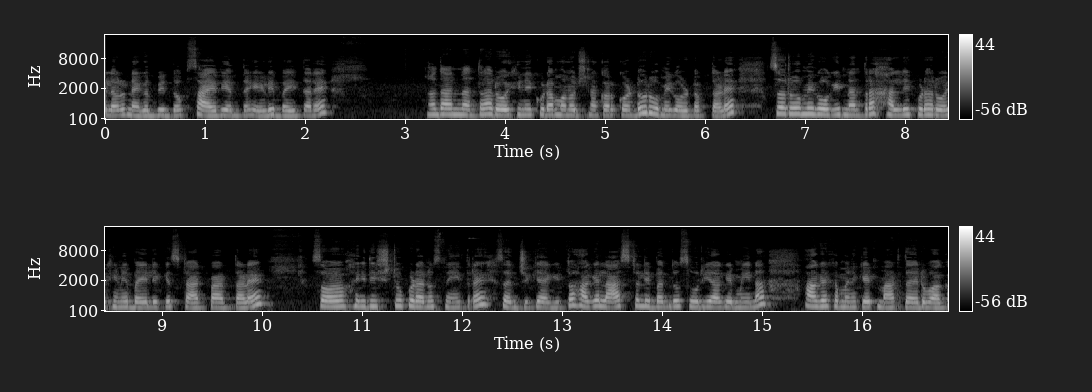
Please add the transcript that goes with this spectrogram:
ಎಲ್ಲರೂ ನೆಗೆದು ಬಿದ್ದೋಗಿ ಸಾಯಿರಿ ಅಂತ ಹೇಳಿ ಬೈತಾರೆ. ಅದಾದ ನಂತರ ರೋಹಿಣಿ ಕೂಡ ಮನೋಜ್ನ ಕರ್ಕೊಂಡು ರೂಮಿಗೆ ಹೊರಟೋಗ್ತಾಳೆ. ಸೊ ರೂಮಿಗೆ ಹೋಗಿದ ನಂತರ ಅಲ್ಲಿ ಕೂಡ ರೋಹಿಣಿ ಬೈಲಿಕ್ಕೆ ಸ್ಟಾರ್ಟ್ ಮಾಡ್ತಾಳೆ. ಸೊ ಇದಿಷ್ಟು ಕೂಡ ಸ್ನೇಹಿತರೆ ಸಂಚಿಕೆ ಆಗಿತ್ತು. ಹಾಗೆ ಲಾಸ್ಟಲ್ಲಿ ಬಂದು ಸೂರ್ಯ ಹಾಗೆ ಮೀನಾ ಹಾಗೆ ಕಮ್ಯುನಿಕೇಟ್ ಮಾಡ್ತಾ ಇರುವಾಗ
